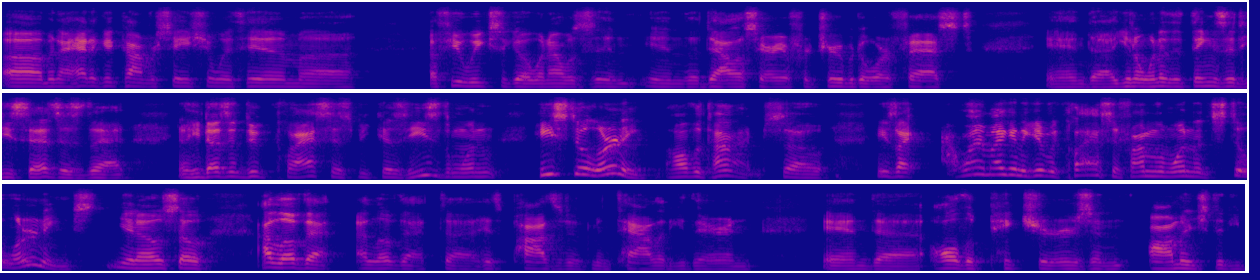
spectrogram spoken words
um, and I had a good conversation with him uh, a few weeks ago when I was in in the Dallas area for Troubadour Fest. And uh, you know, one of the things that he says is that you know, he doesn't do classes because he's the one he's still learning all the time. So he's like, why am I going to give a class if I'm the one that's still learning? You know, so I love that. I love that uh, his positive mentality there, and and uh, all the pictures and homage that he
